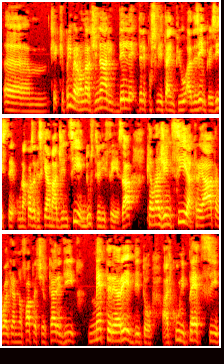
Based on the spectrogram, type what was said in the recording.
ehm, che, che, prima erano marginali delle, delle, possibilità in più. Ad esempio, esiste una cosa che si chiama Agenzia Industria Difesa, che è un'agenzia creata qualche anno fa per cercare di mettere a reddito alcuni pezzi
